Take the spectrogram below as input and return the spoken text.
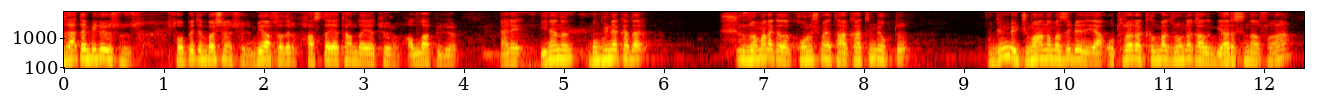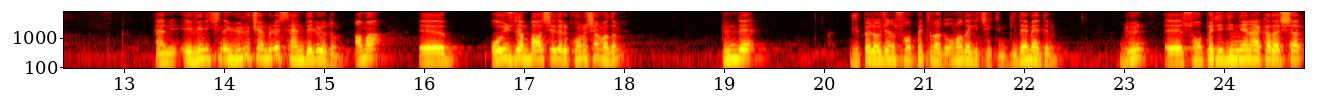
Zaten biliyorsunuz sohbetin başına söyledim. Bir haftadır hasta yatağımda yatıyorum. Allah biliyor. Yani inanın bugüne kadar şu zamana kadar konuşmaya takatim yoktu. Bu değil mi? Cuma namazı bile ya oturarak kılmak zorunda kaldım yarısından sonra. Yani evin içinde yürürken bile sendeliyordum. Ama e, o yüzden bazı şeyleri konuşamadım. Dün de Cübbeli Hoca'nın sohbeti vardı. Ona da gidecektim. Gidemedim. Dün e, sohbeti dinleyen arkadaşlar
